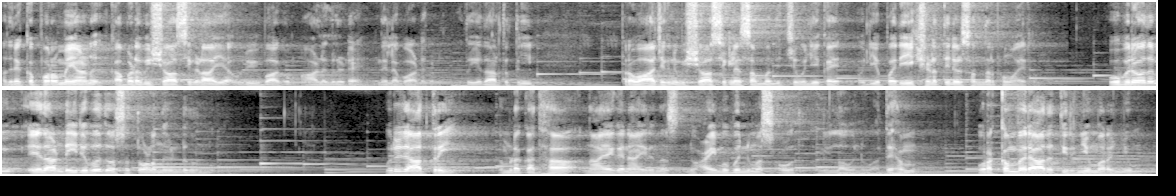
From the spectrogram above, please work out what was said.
അതിനൊക്കെ പുറമെയാണ് കപടവിശ്വാസികളായ ഒരു വിഭാഗം ആളുകളുടെ നിലപാടുകൾ. ഇത് യഥാർത്ഥത്തിൽ പ്രവാചകനും വിശ്വാസികളെ സംബന്ധിച്ച് വലിയ വലിയ പരീക്ഷണത്തിന്റെ ഒരു സന്ദർഭമായിരുന്നു. ഉപരോധം ഏതാണ്ട് ഇരുപത് ദിവസത്തോളം നീണ്ടു നിന്നു. ഒരു രാത്രി നമ്മുടെ കഥാനായകനായിരുന്ന ഐമുബൻ മസൂദ് അല്ലാവുന്നു അദ്ദേഹം ഉറക്കം വരാതെ തിരിഞ്ഞും മറിഞ്ഞും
